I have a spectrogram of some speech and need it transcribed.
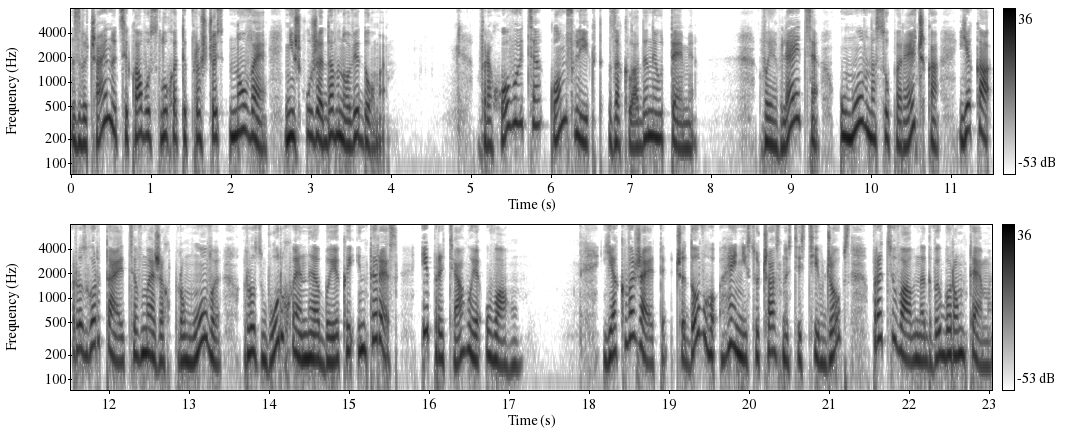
Звичайно, цікаво слухати про щось нове, ніж уже давно відоме. Враховується конфлікт, закладений у темі. Виявляється, умовна суперечка, яка розгортається в межах промови, розбурхує неабиякий інтерес і притягує увагу. Як вважаєте, чи довго геній сучасності Стів Джобс працював над вибором теми?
